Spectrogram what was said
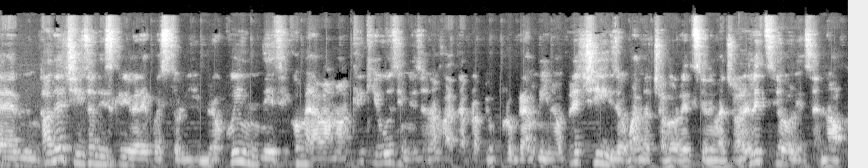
ehm, ho deciso di scrivere questo libro. Quindi, siccome eravamo anche chiusi, mi sono fatta proprio un programmino preciso. Quando avevo lezioni, facevo le lezioni, se no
